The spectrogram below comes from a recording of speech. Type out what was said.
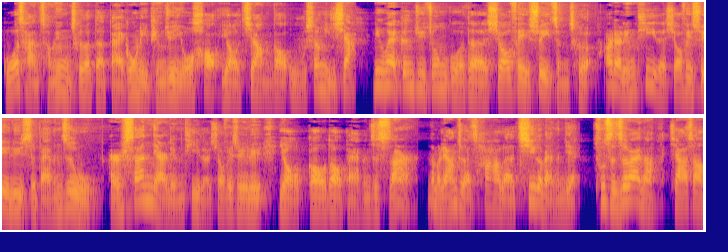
国产乘用车的百公里平均油耗要降到五升以下。另外，根据中国的消费税政策，二点零 T 的消费税率是百分之五，而三点零 T 的消费税率要高到百分之十二。那么两者差了七个百分点。除此之外呢，加上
